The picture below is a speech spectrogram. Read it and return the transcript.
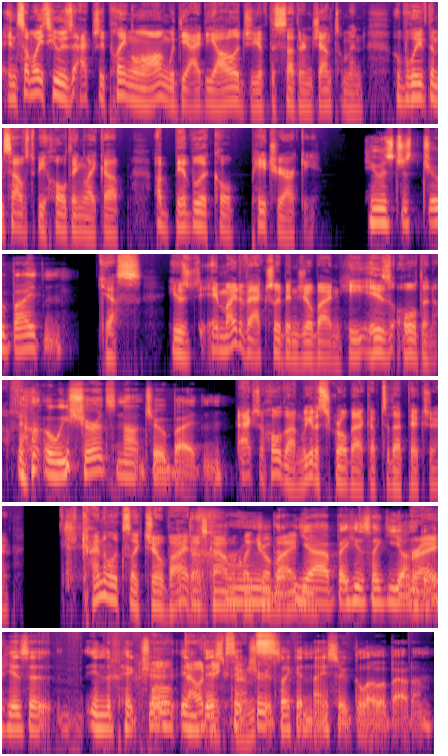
In some ways, he was actually playing along with the ideology of the Southern gentlemen who believed themselves to be holding like a, a biblical patriarchy. He was just Joe Biden. Yes, he was. It might have actually been Joe Biden. He is old enough. Are we sure it's not Joe Biden? Actually, hold on. We got to scroll back up to that picture. He kind of looks like Joe It Biden. does kind of look like Joe Biden. Yeah, but he's like younger. Right? He has a in the picture Well, in this picture sense. it's like a nicer glow about him.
